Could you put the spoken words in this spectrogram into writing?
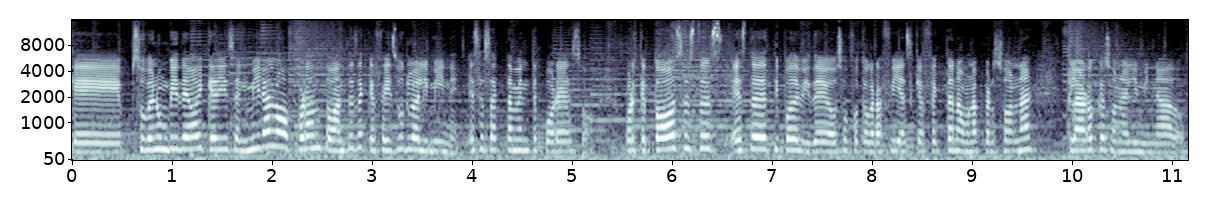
que suben un video y que dicen, míralo pronto antes de que Facebook lo elimine. Es exactamente por eso. Porque todos estos, este tipo de videos o fotografías que afectan a una persona, claro que son eliminados.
